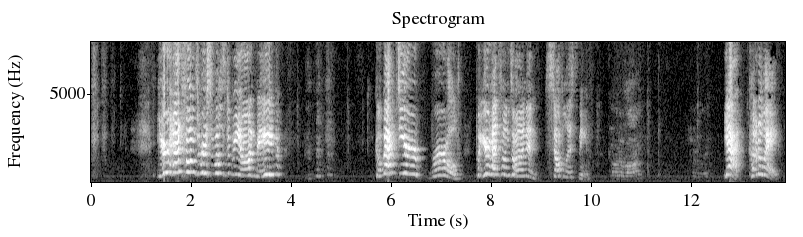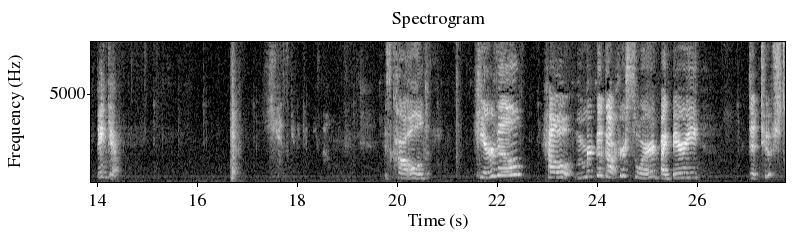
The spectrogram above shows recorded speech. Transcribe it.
Your headphones were supposed to be on, babe! Go back to your world! Put your headphones on and stop listening. Yeah, code away. Thank you. He is gonna get me some. It's called Hereville, How Mirka By Barry Deutsch.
